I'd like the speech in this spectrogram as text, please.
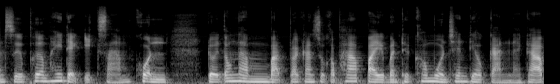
นซื้อเพิ่มให้เด็กอีก 3 คน โดยต้องนำบัตรประกันสุขภาพไปบันทึกข้อมูลเช่นเดียวกันนะครับ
